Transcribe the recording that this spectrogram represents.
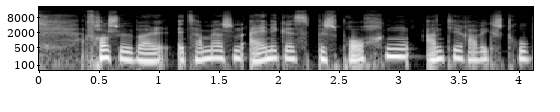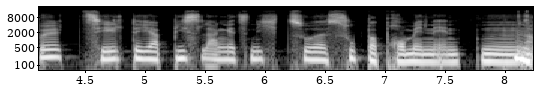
Frau Schöberl, jetzt haben wir ja schon einiges besprochen. Antje Ravik-Strubel zählte ja bislang jetzt nicht zur super prominenten ja.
